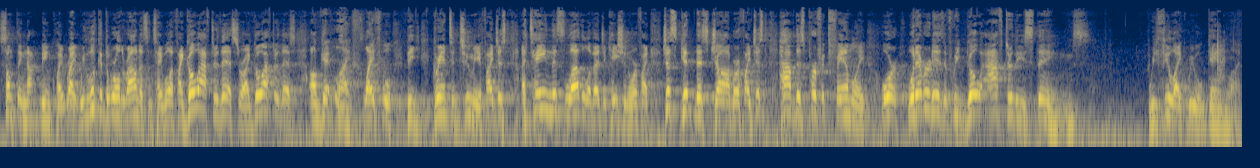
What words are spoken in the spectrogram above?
something not being quite right. We look at the world around us and say, well, if I go after this or I go after this, I'll get life. Life will be granted to me. If I just attain this level of education or if I just get this job or if I just have this perfect family or whatever it is, if we go after these things, we feel like we will gain life.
